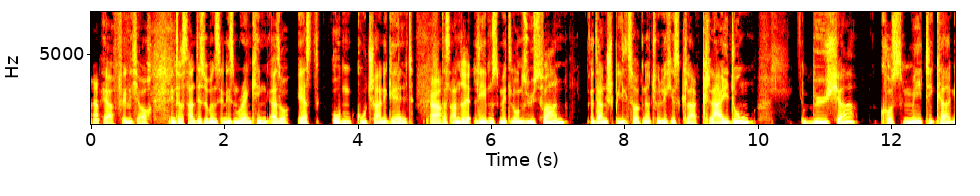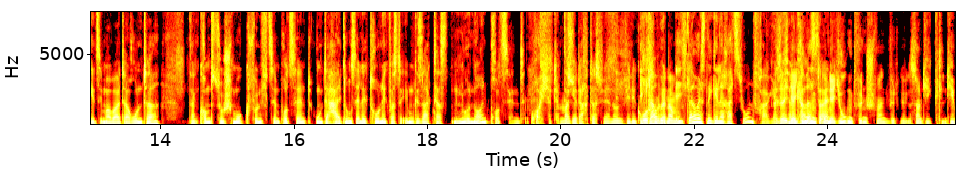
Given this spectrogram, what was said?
Ja, ja finde ich auch. Interessant ist übrigens in diesem Ranking, also erst oben Gutscheine Geld, ja. das andere Lebensmittel und Süßwaren, dann Spielzeug natürlich, ist klar, Kleidung, Bücher, Kosmetika geht es immer weiter runter. Dann kommst du Schmuck 15 Prozent, Unterhaltungselektronik, was du eben gesagt hast, nur 9 Prozent. Boah, ich hätte mal das, gedacht, das wären irgendwie die großen ich glaube, Rennen. Ich glaube, es ist eine Generationenfrage. Also in der, Jugend, in der Jugend wünscht man sind die, die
